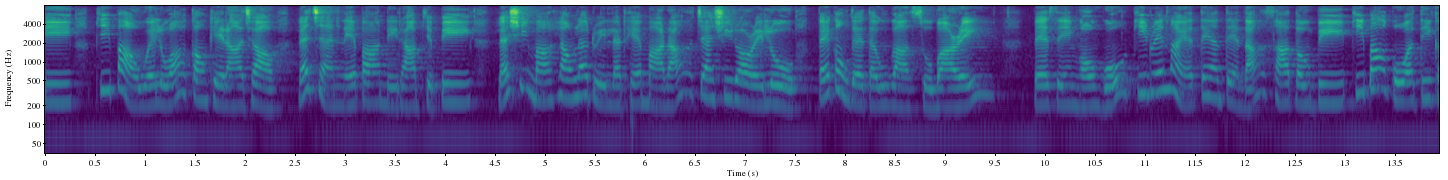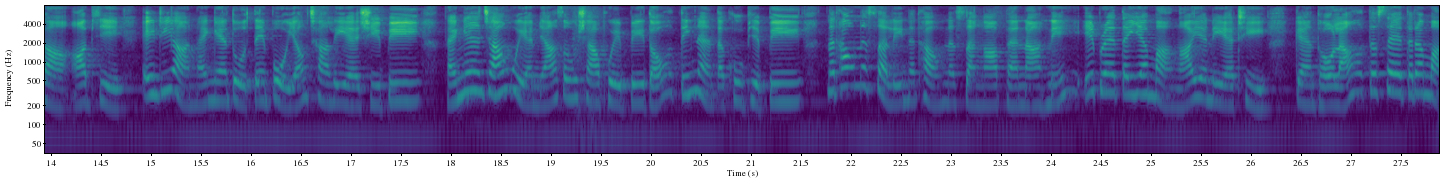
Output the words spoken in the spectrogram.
ပြီးပြည်ပဝဲလိုအကောင်းခဲ့တာကြောင့်လက်ကျန်နေပါနေတာဖြစ်ပြီးလက်ရှိမှာလှောင်လက်တွေလက်ထဲမှာတာကြန့်ရှိတော့တယ်လို့ပဲကုံတဲ့တအူးကဆိုပါတယ်။ ပဲစင်ငုံကိုပြည်တွင်းနိုင်အသင့်အသင့်သာစားသုံးပြီးပြည်ပကိုအသီးကအဖြစ်အိန္ဒိယနိုင်ငံသို့တင်ပို့ရောင်းချလျက်ရှိပြီးနိုင်ငံခြားငွေအများဆုံးရှာဖွေပေးသောတင်းနံတစ်ခုဖြစ်ပြီး2024-2025ဘဏ္ဍာနှစ်ဧပြီတရက်မှ9ရက်နေ့အထိကန်ဒေါ်လာ30တရမှ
